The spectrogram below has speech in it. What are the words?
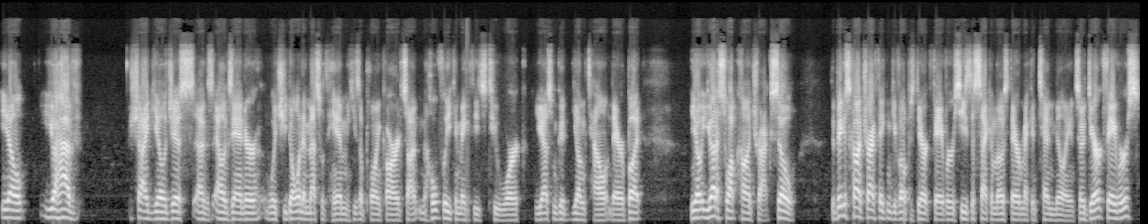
you know, you have Shai Gilgeous Alexander, which you don't want to mess with him. He's a point guard. So I'm, hopefully you can make these two work. You have some good young talent there, but you know, you got to swap contracts. So the biggest contract they can give up is Derrick Favors. He's the second most there, making 10 million. So Derrick Favors,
